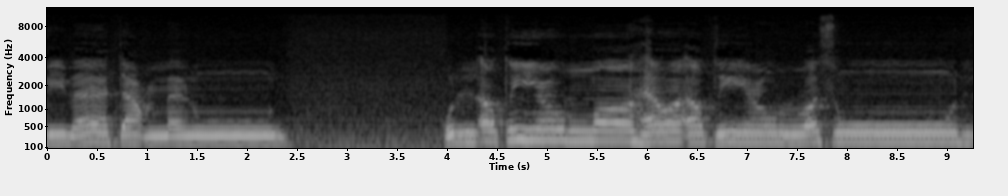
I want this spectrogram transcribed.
بما تعملون قل أطيعوا الله وأطيعوا الرسول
